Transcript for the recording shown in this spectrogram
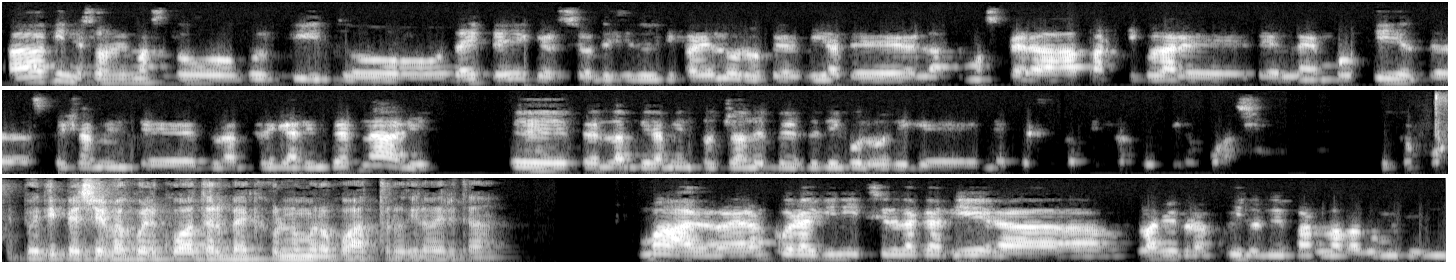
Alla fine sono rimasto colpito dai Packers e ho deciso di fare loro per via dell'atmosfera particolare del Field, specialmente durante le gare invernali, e per l'abbinamento giallo e verde dei colori che mi è piaciuto tutti quasi. E poi ti piaceva quel quarterback col numero 4, di la verità? Ma era ancora agli inizi della carriera, Flavio Tranquillo ne parlava come di un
